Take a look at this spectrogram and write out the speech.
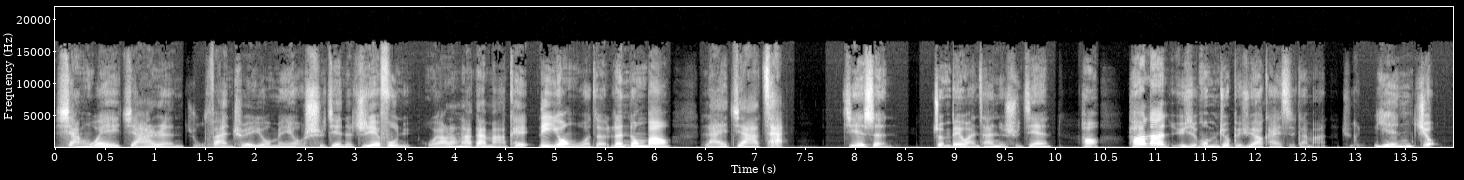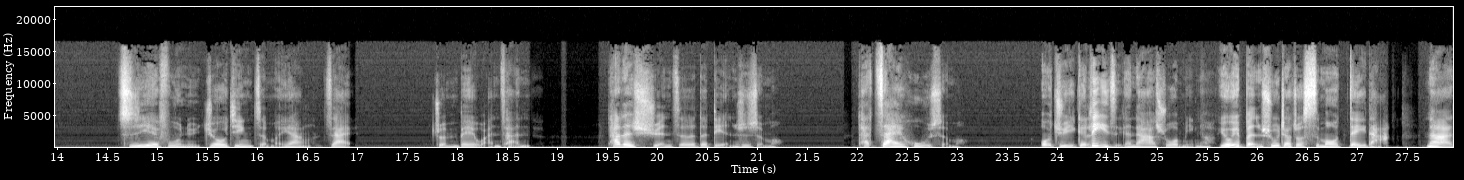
想为家人煮饭却又没有时间的职业妇女，我要让她干嘛？可以利用我的冷冻包来加菜，节省准备晚餐的时间。好好，那于是我们就必须要开始干嘛？去研究职业妇女究竟怎么样在准备晚餐，她的选择的点是什么？她在乎什么？我举一个例子跟大家说明啊，有一本书叫做《Small Data》。那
